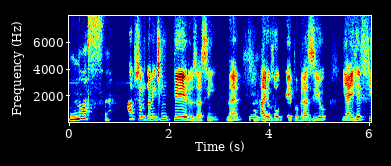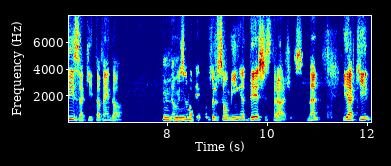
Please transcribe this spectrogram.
Nossa! Absolutamente inteiros, assim, né? Uhum. Aí eu voltei para o Brasil e aí refiz aqui, tá vendo? Ó? Então, isso é uma uhum. reconstrução minha destes trajes, né? E aqui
